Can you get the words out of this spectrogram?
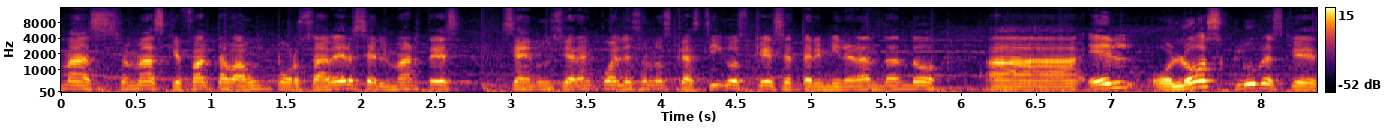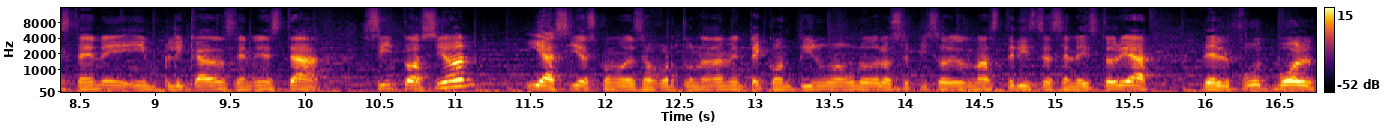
más, más que falta aún por saberse. El martes se anunciarán cuáles son los castigos que se terminarán dando a él o los clubes que estén eh, implicados en esta situación. Y así es como desafortunadamente continúa uno de los episodios más tristes en la historia del fútbol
